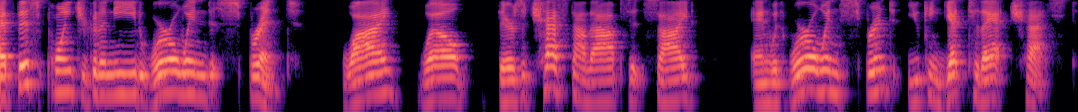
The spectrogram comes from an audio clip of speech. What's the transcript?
At this point, you're going to need Whirlwind Sprint. Why? Well, there's a chest on the opposite side, and with Whirlwind Sprint, you can get to that chest.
